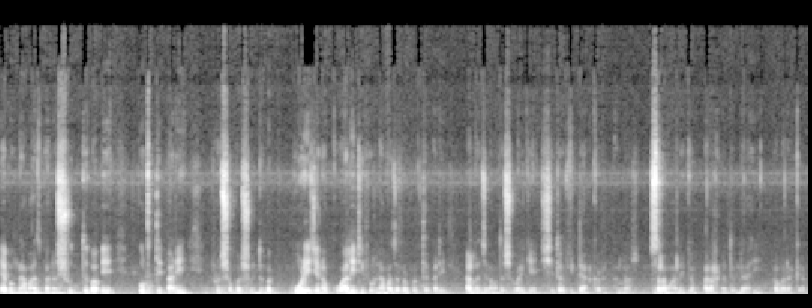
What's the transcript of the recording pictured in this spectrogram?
এবং নামাজ যেন শুদ্ধভাবে পড়তে পারি সবাই শুদ্ধভাবে পড়ে যেন কোয়ালিটিফুল নামাজ আমরা পড়তে পারি। আল্লাহ যেন আমাদের সবাইকে সে তৌফিক দান করেন। আল্লাহ আসসালামু আলাইকুম রহমতুল্লাহি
